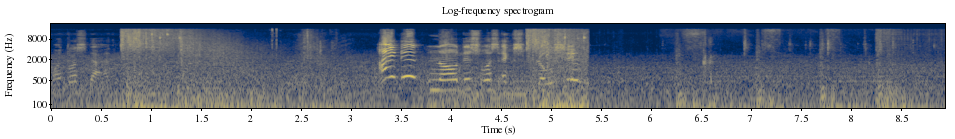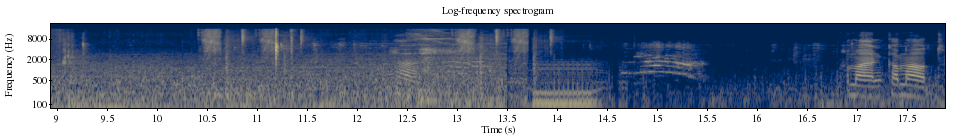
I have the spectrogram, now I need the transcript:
What was that? I didn't know this was explosive. come on, come out.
